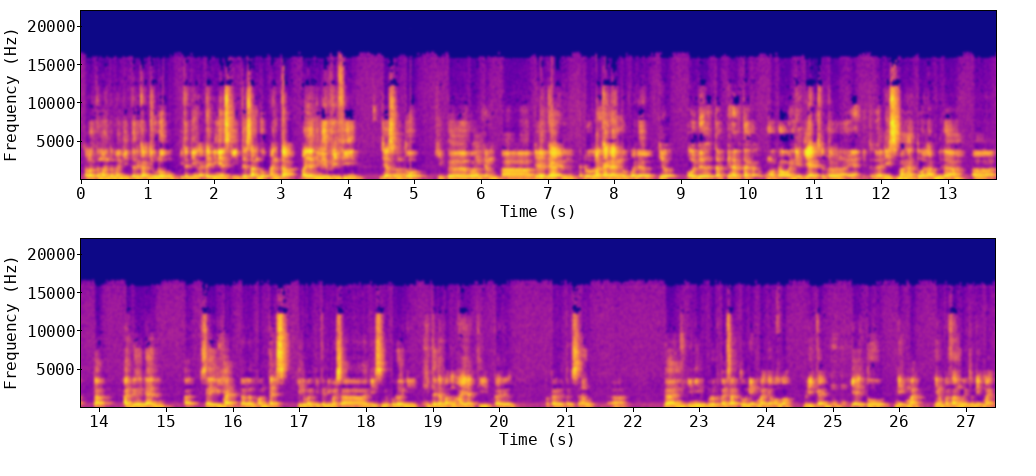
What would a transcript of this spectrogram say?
kalau teman-teman kita dekat Jurong, kita tinggal kat Tampines, kita sanggup hantar bayar delivery fee just Ah. untuk kita apa? Uh, Dia berikan ada- ada makanan tu kepada Dia order tapi hantar kat rumah kawan dia. Yes, betul. Ha, ya, gitu kan. Jadi semangat tu alhamdulillah uh, ada dan uh, saya lihat dalam konteks kehidupan kita di masa di Singapura ni kita dapat menghayati perkara perkara tersebut. Uh, dan ini merupakan satu nikmat yang Allah berikan Mhm. iaitu nikmat yang pertama itu nikmat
